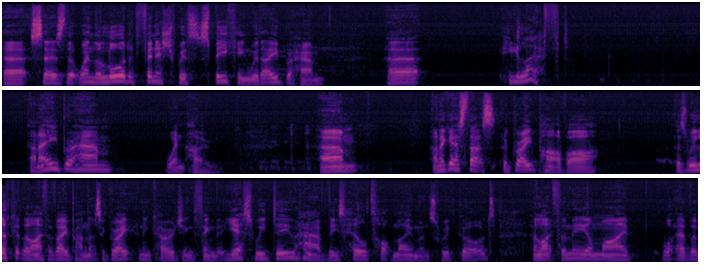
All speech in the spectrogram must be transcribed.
uh, says that when the Lord had finished with speaking with Abraham, uh, he left and Abraham went home. Um, and I guess that's a great part of our, as we look at the life of Abraham, that's a great and encouraging thing that yes, we do have these hilltop moments with God. And like for me on my whatever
